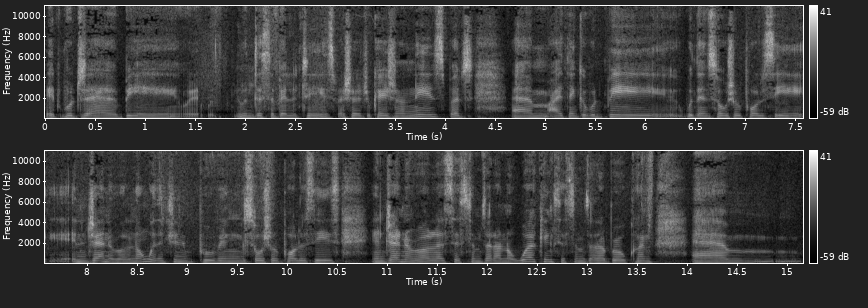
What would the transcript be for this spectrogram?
it would uh, be with disability, special educational needs, but um, I think it would be within social policy in general, no, within improving social policies in general, uh, systems that are not working, systems that are broken, um,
